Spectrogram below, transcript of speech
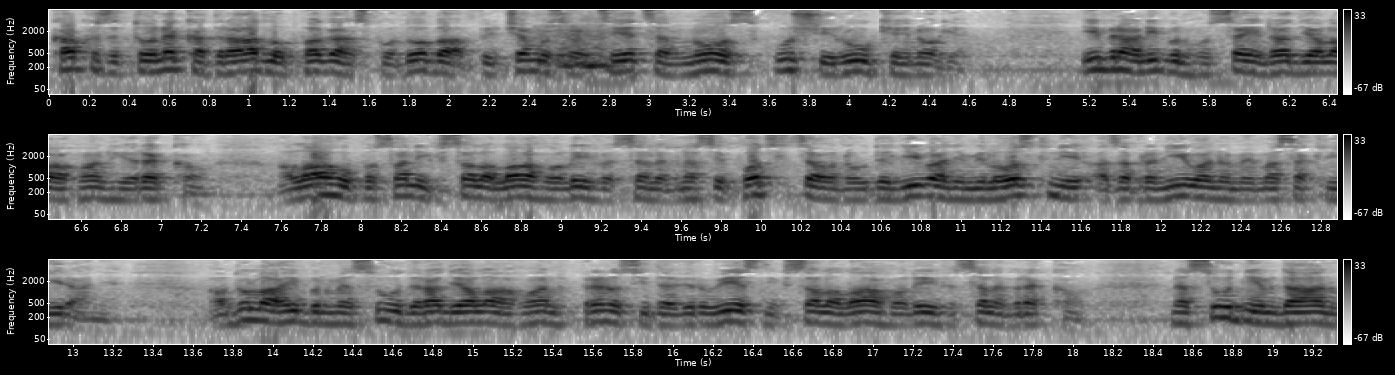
Kako se to nekad radilo u pagansko doba, pri čemu se odsjecali nos, uši, ruke i noge. Ibran ibn Husein radi Allahu anhi je rekao, Allahu poslanik sallallahu alaihi veselem nas je podsjecao na udeljivanje milostinje, a zabranjivano me masakriranje. Abdullah ibn Mesud radi Allahu an prenosi da je vjerovjesnik sallallahu alejhi ve sellem rekao: Na sudnjem danu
